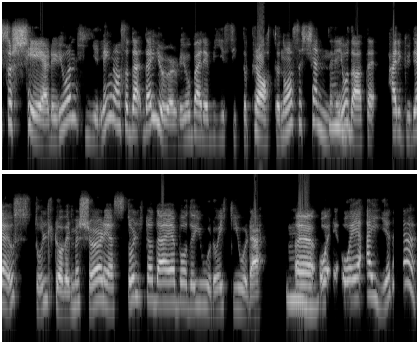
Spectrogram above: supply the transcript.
så skjer det jo en healing. altså Det, det gjør det jo bare vi sitter og prater nå. Så kjenner jeg jo Mm. da at det, herregud, jeg er jo stolt over meg sjøl. Jeg er stolt av det jeg både gjorde og ikke gjorde. Eh, Mm. og, og jeg eier det.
